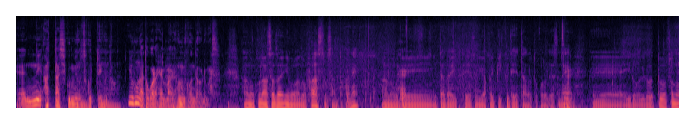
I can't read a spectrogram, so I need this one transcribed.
えに合った仕組みを作っていくというふうなところへんまで踏み込んでおります。あのこの朝材にもあのファーストさんとかねあのお出いただいて、そのやっぱりビッグデータのところですね、はい、えー、いろいろとその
